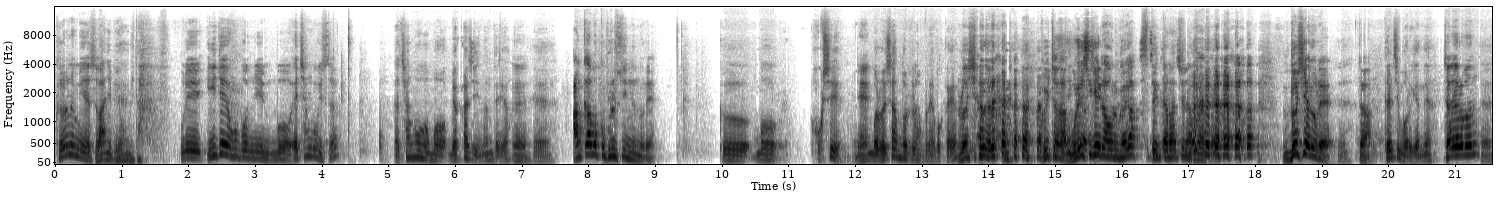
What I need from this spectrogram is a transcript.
그런 의미에서 많이 배웁니다. 우리 이재용 후보님 뭐 애창곡 있어요? 애창곡은 뭐 몇 가지 있는데요. 예. 예. 안 까먹고 부를 수 있는 노래. 그 뭐 혹시 예. 뭐 러시아 노래를 한번 해볼까요? 러시아 노래? 그거 있잖아. 모래시계에 나오는 거야? 스탠카라치나 한번 할까요? 러시아 노래. 예. 자, 될지 모르겠네요. 자 여러분 예.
